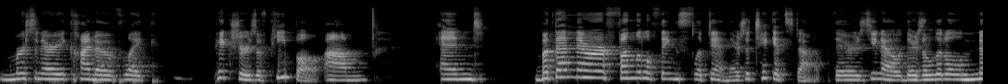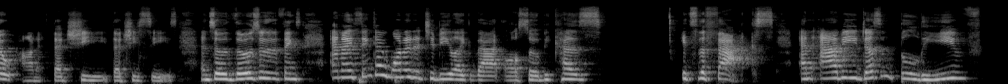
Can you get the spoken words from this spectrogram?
mercenary kind of like pictures of people um and but then there are fun little things slipped in. There's a ticket stub. There's you know there's a little note on it that she that she sees. And so those are the things. And i think i wanted it to be like that also because it's the facts. And abby doesn't believe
